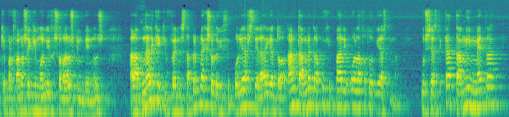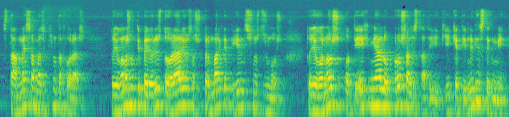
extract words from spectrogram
και προφανώς εγκυμονεί σοβαρούς κινδύνους. Αλλά απ' την άλλη και η κυβέρνηση θα πρέπει να αξιολογηθεί πολύ αυστηρά για το αν τα μέτρα που έχει πάρει όλο αυτό το διάστημα. Ουσιαστικά τα μη μέτρα στα μέσα μαζικής μεταφοράς. Το γεγονός ότι περιορίζει το ωράριο στα σούπερ μάρκετ και γίνεται συνοστισμός. Το γεγονός ότι έχει μια αλλοπρόσαλη στρατηγική και την ίδια στιγμή,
